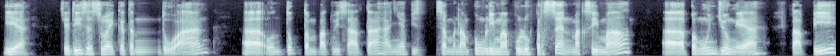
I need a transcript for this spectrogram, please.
Iya, jadi sesuai ketentuan uh, untuk tempat wisata hanya bisa menampung 50% maksimal uh, pengunjung ya. Tapi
